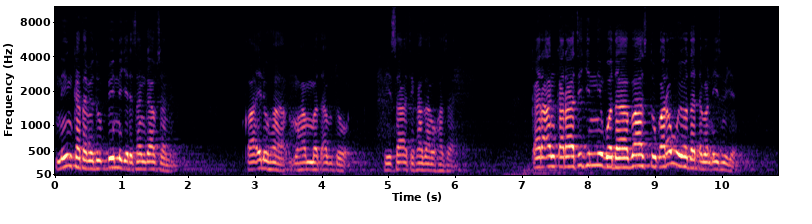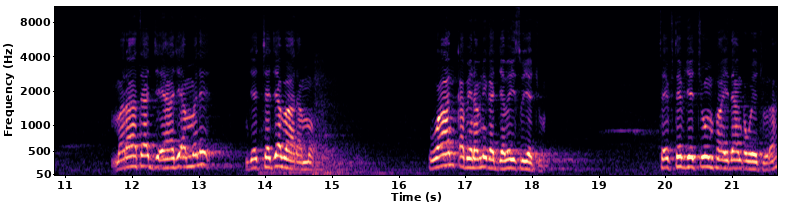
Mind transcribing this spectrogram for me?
nin katabe dubbiinni jedhe san gaabsan qaa'iluhaa muhammad abdoo fi sa'ati kazaa wakazaa qara'an qaraatii jinnii godaa baastu qara'u yoo dadhaban dhiisuu jedhe maraataa je'e haa je'an malee jecha jabaadha ammoo waan qabe namni gajjabeessu jechuun teefteef jechuun faayidaan qabu jechuudha.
